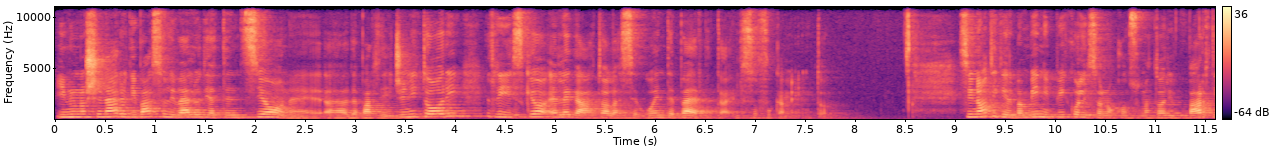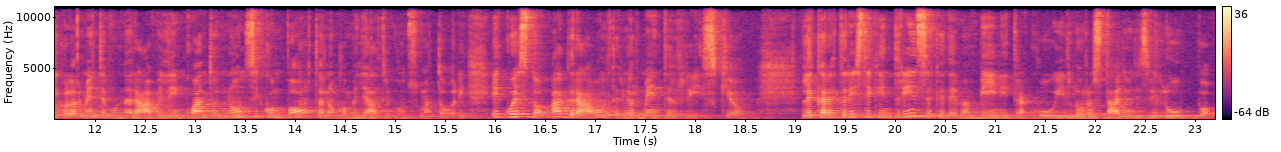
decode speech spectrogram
In uno scenario di basso livello di attenzione eh, da parte dei genitori, il rischio è legato alla seguente perdita, il soffocamento. Si noti che i bambini piccoli sono consumatori particolarmente vulnerabili in quanto non si comportano come gli altri consumatori e questo aggrava ulteriormente il rischio. Le caratteristiche intrinseche dei bambini, tra cui il loro stadio di sviluppo,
